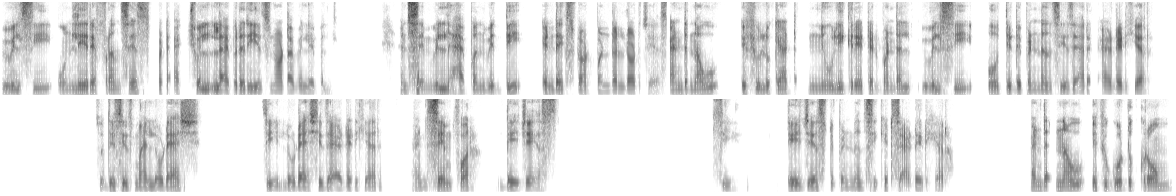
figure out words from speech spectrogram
we will see only references, but actual library is not available. And same will happen with the index.bundle.js. And now if you look at newly created bundle, you will see both the dependencies are added here. So this is my Lodash. See, Lodash is added here and same for day.js. See, day.js dependency gets added here. And now if you go to Chrome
